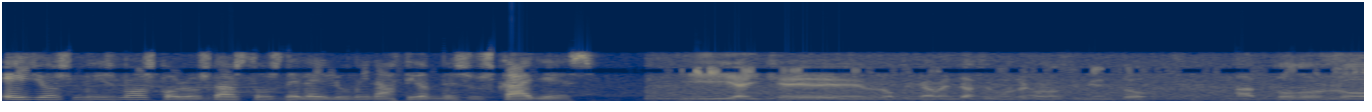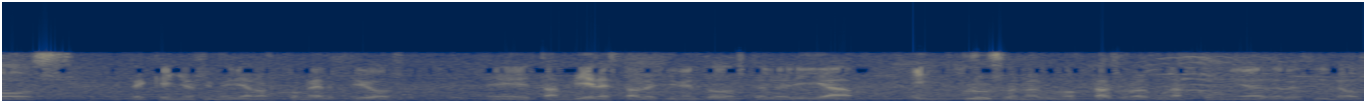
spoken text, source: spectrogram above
ellos mismos con los gastos de la iluminación de sus calles. Y hay que, lógicamente, hacer un reconocimiento a todos los pequeños y medianos comercios, eh, también establecimientos de hostelería e incluso en algunos casos algunas comunidades de vecinos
